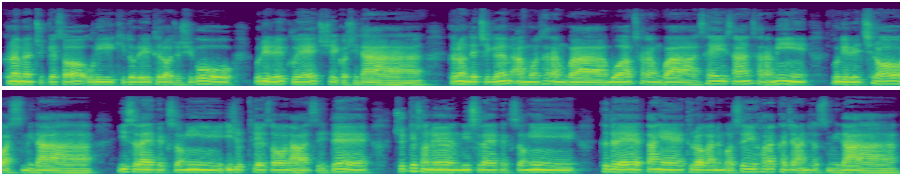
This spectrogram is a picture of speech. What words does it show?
그러면 주께서 우리 기도를 들어주시고 우리를 구해 주실 것이다. 그런데 지금 암몬 사람과 모압 사람과 세이산 사람이 우리를 치러 왔습니다. 이스라엘 백성이 이집트에서 나왔을 때 주께서는 이스라엘 백성이 그들의 땅에 들어가는 것을 허락하지 않으셨습니다.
